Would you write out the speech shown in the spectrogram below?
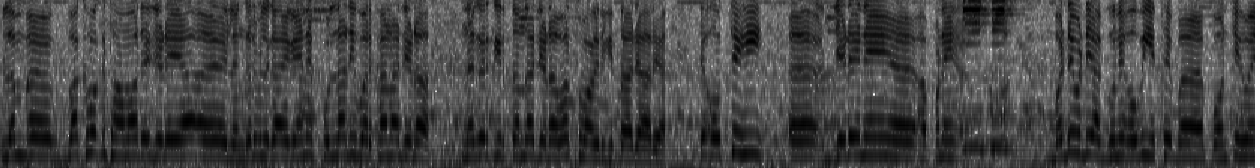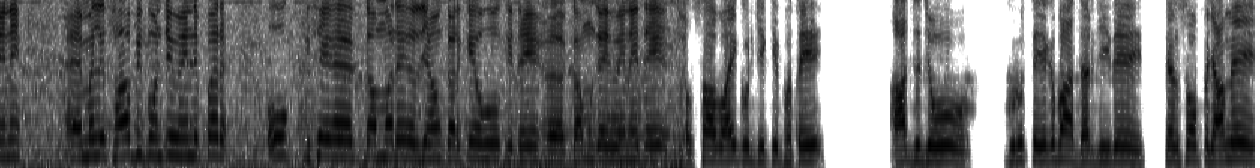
ਵੱਖ-ਵੱਖ ਥਾਵਾਂ ਤੇ ਜਿਹੜੇ ਆ ਲੰਗਰ ਵੀ ਲਗਾਏ ਗਏ ਨੇ। ਫੁੱਲਾਂ ਦੀ ਵਰਖਾ ਨਾਲ ਜਿਹੜਾ ਨਗਰ ਕੀਰਤਨ ਦਾ ਜਿਹੜਾ ਵਾ ਸਵਾਗਤ ਕੀਤਾ ਜਾ ਰਿਹਾ। ਤੇ ਉੱਥੇ ਹੀ ਜਿਹੜੇ ਨੇ ਆਪਣੇ ਵੱਡੇ ਵੱਡੇ ਆਗੂ ਨੇ ਉਹ ਵੀ ਇੱਥੇ ਪਹੁੰਚੇ ਹੋਏ ਨੇ। ਐਮਐਲਏ ਸਾਹਿਬ ਵੀ ਪਹੁੰਚੇ ਹੋਏ ਨੇ ਪਰ ਉਹ ਕਿਸੇ ਅ, ਕੰਮ ਦੇ ਰਜਾਉਂ ਕਰਕੇ ਉਹ ਕਿਤੇ ਕੰਮ ਗਏ ਹੋਏ ਨੇ ਤੇ ਖਾਲਸਾ ਵਾਹਿਗੁਰੂ ਜੀ ਕੀ ਫਤਿਹ। ਅੱਜ ਜੋ ਗੁਰੂ ਤੇਗ ਬਹਾਦਰ ਜੀ ਦੇ 350ਵੇਂ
